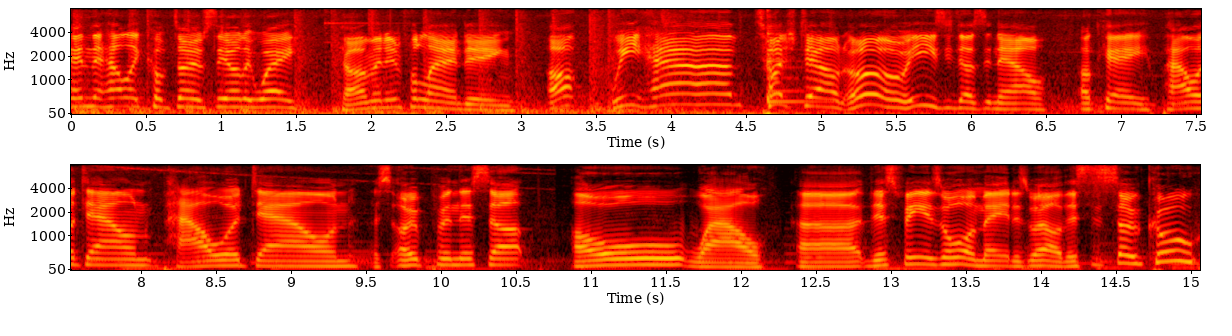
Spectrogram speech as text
in the helicopter. is the only way. Coming in for landing. Up. Oh, we have touchdown. Oh, easy does it now. Okay, power down. Power down. Let's open this up. Oh, wow. Uh, this thing is automated as well. This is so cool.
